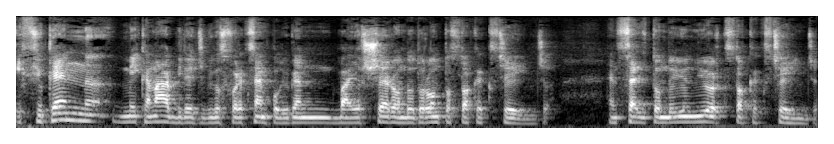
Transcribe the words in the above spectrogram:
if you can make an arbitrage, because for example, you can buy a share on the Toronto Stock Exchange and sell it on the New York Stock Exchange,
